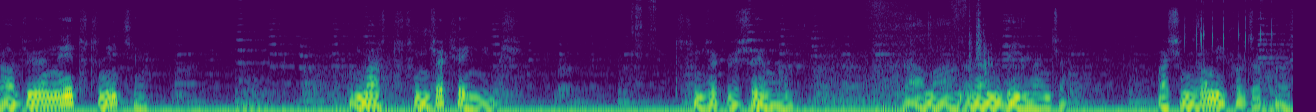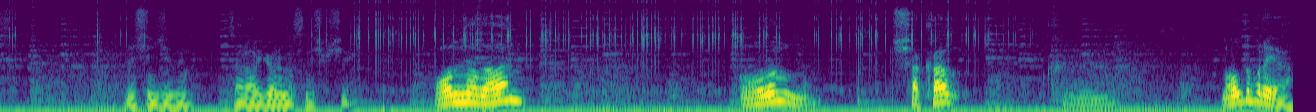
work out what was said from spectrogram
Radyoya neye tutunayım ki? Bunlar tutunacak şey? Tutunacak bir şey bulun. Ya aman önemli değil bence. Başımıza mı yıkılacak burası? Beşinci gün. Zarar görmesin hiçbir şey. O ne lan? Oğlum şaka ne oldu buraya?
